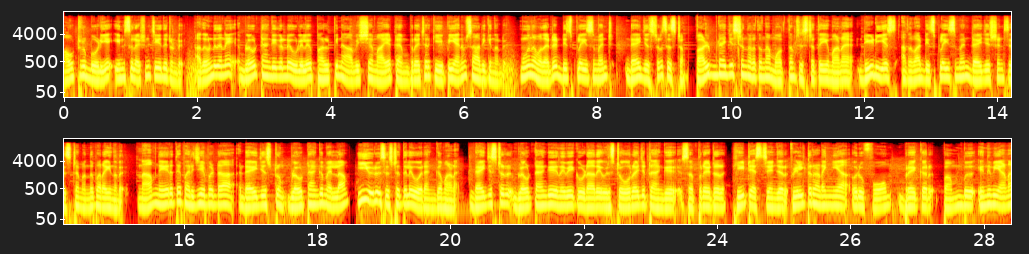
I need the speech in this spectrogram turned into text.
ഔട്ടർ ബോഡിയെ ഇൻസുലേഷൻ ചെയ്തിട്ടുണ്ട്. അതുകൊണ്ട് തന്നെ ബ്ലൂ ടാങ്കുകളുടെ ഉള്ളിൽ പൾപ്പിന് ആവശ്യമായ ടെമ്പറേച്ചർ കീപ്പ് ചെയ്യാനും സാധിക്കുന്നുണ്ട്. മൂന്നാമതായിട്ട് displacement digester system. Pulp digester നടത്തുന്ന മൊത്തം സിസ്റ്റത്തെയുമാണ് ഡി ഡി എസ് അഥവാ ഡിസ്പ്ലേസ്മെന്റ് ഡൈജഷൻ സിസ്റ്റം എന്ന് പറയുന്നത്. നാം നേരത്തെ പരിചയപ്പെട്ട ഡൈജസ്റ്ററും ബ്ലോ ടാങ്കും എല്ലാം ഈ ഒരു സിസ്റ്റത്തിലെ ഒരംഗമാണ്. ഡൈജസ്റ്റർ ബ്ലോ ടാങ്ക് എന്നിവയെ കൂടാതെ ഒരു storage tank separator heat exchanger filter അടങ്ങിയ ഒരു ഫോം ബ്രേക്കർ പമ്പ് എന്നിവയാണ്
